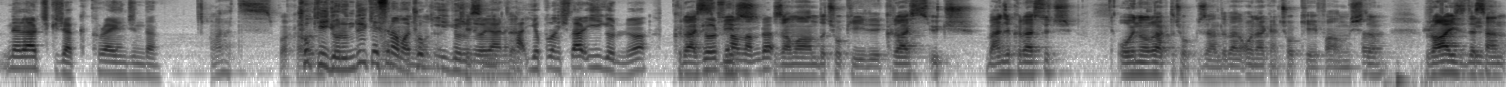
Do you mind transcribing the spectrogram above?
neler çıkacak CryEngine'den. Evet. Bakalım. Çok iyi göründüğü kesin ama çok olacak. iyi görünüyor yani. Kesinlikle. Ha, yapılan işler iyi görünüyor. Crysis Görsel 1 anlamda- zamanında çok iyiydi. Crysis 3. Bence Crysis 3 oyun olarak da çok güzeldi. Ben oynarken çok keyif almıştım. Rise desen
